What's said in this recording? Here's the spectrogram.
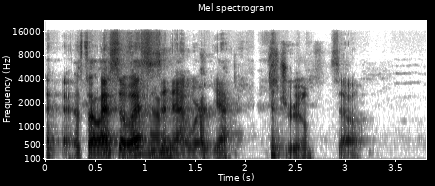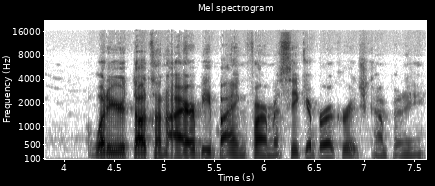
SOS is a SOS is a network, yeah. It's true. So What are your thoughts on IRB buying Pharmaseek, a brokerage company?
